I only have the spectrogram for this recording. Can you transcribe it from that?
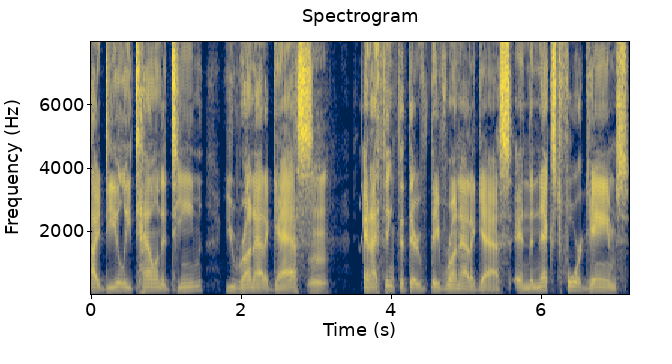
ideally talented team, you run out of gas. Mm-hmm. And I think that they're they've run out of gas. And the next four games,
